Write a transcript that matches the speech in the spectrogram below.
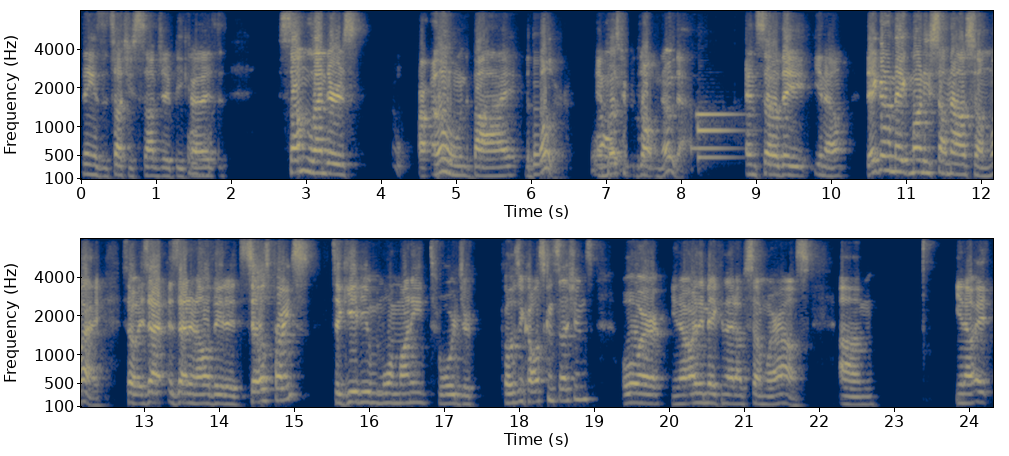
thing is a touchy subject because mm-hmm. Some lenders are owned by the builder, right. and most people don't know that. And so they, you know, they're going to make money somehow, some way. So is that is that an elevated sales price to give you more money towards your closing cost concessions, or you know, are they making that up somewhere else? Um, you know, it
